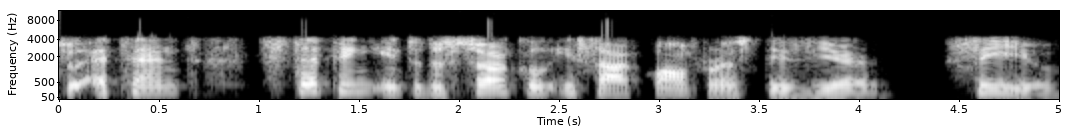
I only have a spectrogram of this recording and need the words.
to attend Stepping into the Circle ISAR conference this year. See you.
